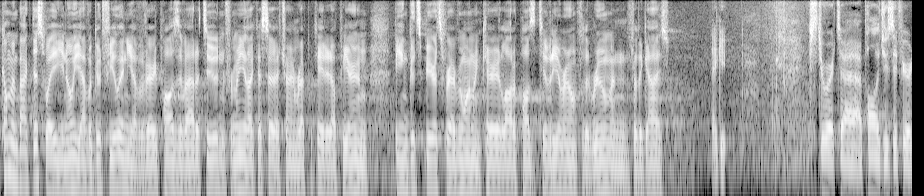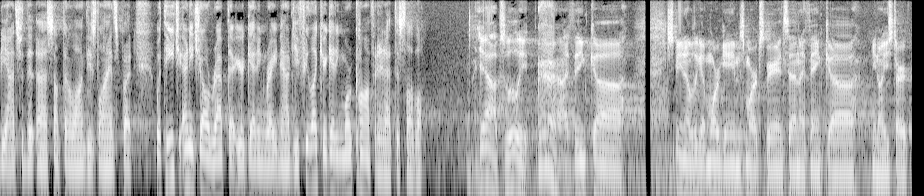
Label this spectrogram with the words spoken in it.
coming back this way, you know, you have a good feeling. You have a very positive attitude. And for me, like I said, I try and replicate it up here and be in good spirits for everyone and carry a lot of positivity around for the room and for the guys. Thank you. Stuart, uh, apologies if you already answered the, uh, something along these lines, but with each NHL rep that you're getting right now, do you feel like you're getting more confident at this level? Yeah, absolutely. I think uh, just being able to get more games, more experience in, I think, uh, you know, you start,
